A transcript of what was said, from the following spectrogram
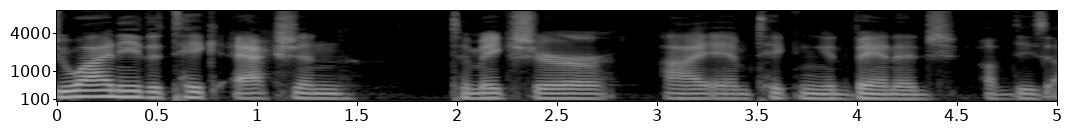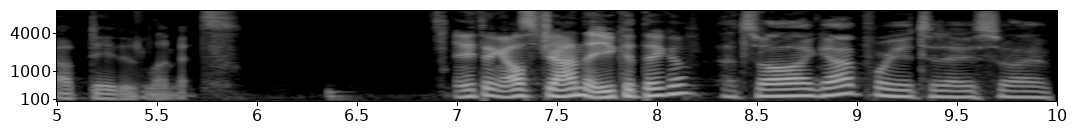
do I need to take action to make sure I am taking advantage of these updated limits? Anything else, John, that you could think of? That's all I got for you today. So I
